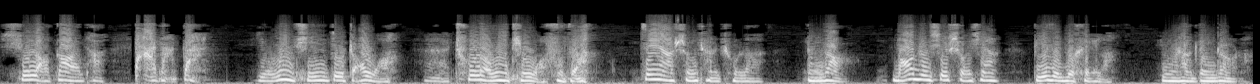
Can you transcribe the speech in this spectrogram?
徐老告诉他大胆干，有问题你就找我，呃，出了问题我负责。这样生产出了灯罩。毛主席首先鼻子不黑了，用上灯罩了。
